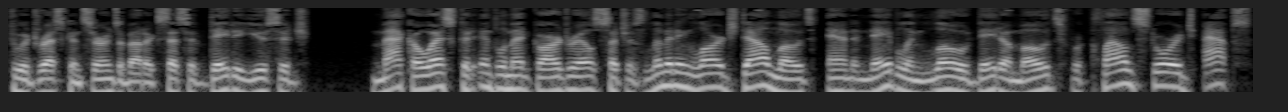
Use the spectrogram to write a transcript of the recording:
To address concerns about excessive data usage, Mac OS could implement guardrails such as limiting large downloads and enabling low data modes for cloud storage apps.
